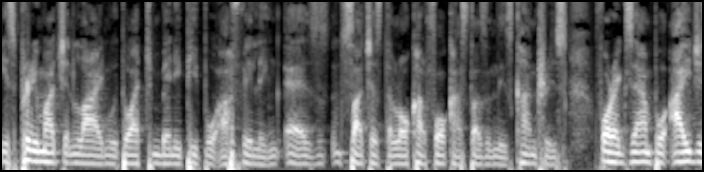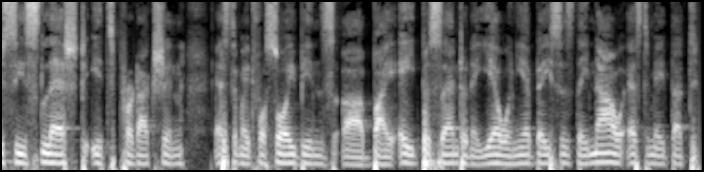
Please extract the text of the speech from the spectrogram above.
is pretty much in line with what many people are feeling as such as the local forecasters in these countries. For example, IGC slashed its production estimate for soybeans uh, by 8% on a year on year basis. They now estimate that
